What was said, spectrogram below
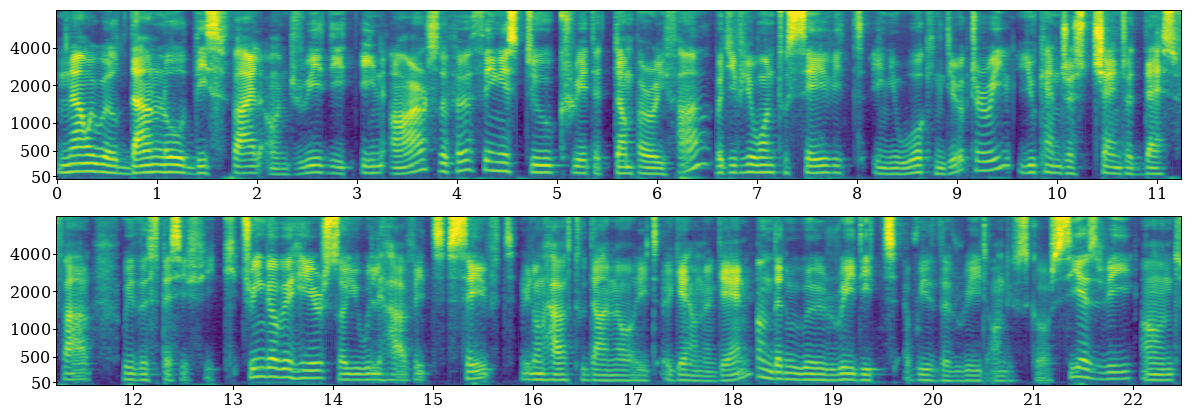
Now we will download this file and read it in R. So the first thing is to create a temporary file, but but if you want to save it in your working directory, you can just change the desk file with a specific string over here. So you will have it saved. You don't have to download it again and again. And then we will read it with the read underscore CSV and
